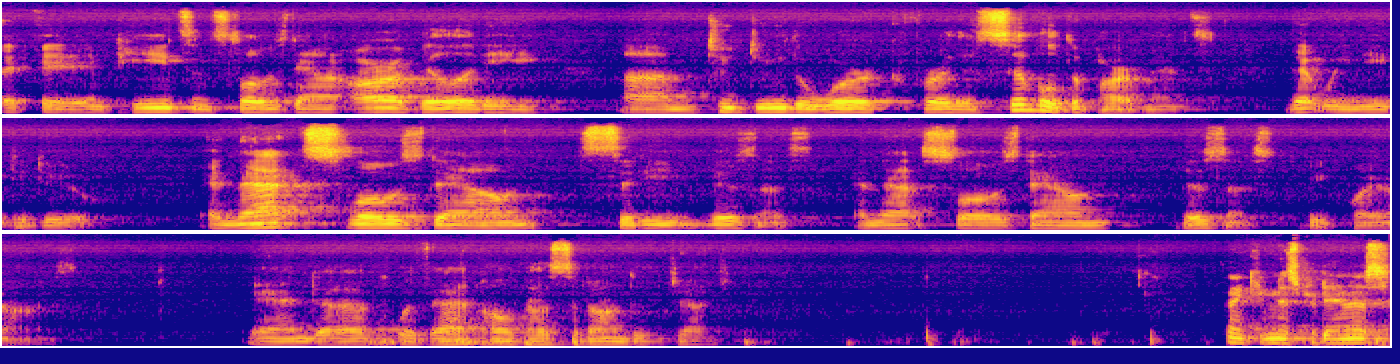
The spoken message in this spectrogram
it impedes and slows down our ability um, to do the work for the civil departments that we need to do. And that slows down city business, and that slows down business, to be quite honest. And uh, with that, I'll pass it on to the judge. Thank you, Mr. Dennis.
